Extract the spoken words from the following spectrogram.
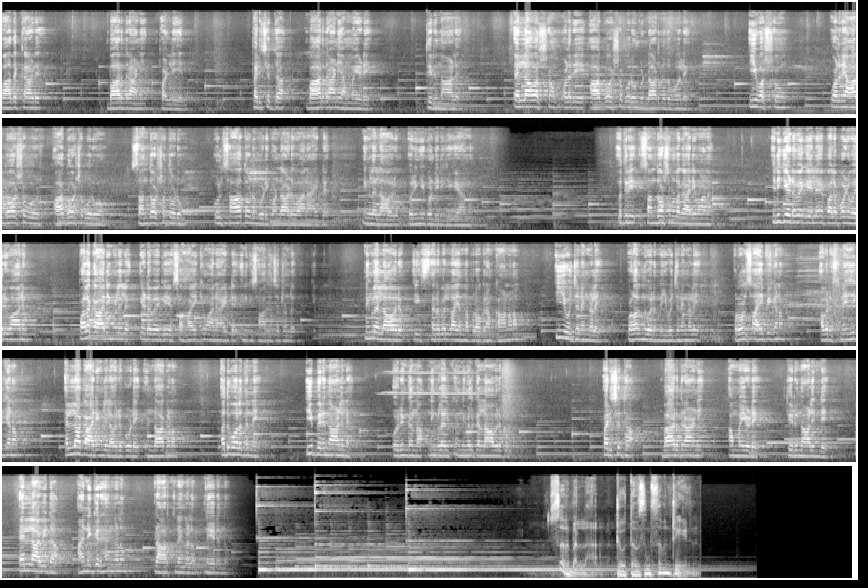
വാതക്കാട് ഭാരതറാണി പള്ളിയിൽ. പരിശുദ്ധ ഭാരതറാണി അമ്മയുടെ തിരുനാൾ എല്ലാ വർഷവും വളരെ ആഘോഷപൂർവം കൊണ്ടാടുന്നത് പോലെ ഈ വർഷവും വളരെ ആഘോഷപൂർ ആഘോഷപൂർവം സന്തോഷത്തോടും ഉത്സാഹത്തോടും കൂടി കൊണ്ടാടുവാനായിട്ട് നിങ്ങളെല്ലാവരും ഒരുങ്ങിക്കൊണ്ടിരിക്കുകയാണ്. ഒത്തിരി സന്തോഷമുള്ള കാര്യമാണ്. എനിക്ക് ഇടവകയിൽ പലപ്പോഴും വരുവാനും പല കാര്യങ്ങളിൽ ഇടവകയെ സഹായിക്കുവാനായിട്ട് എനിക്ക് സാധിച്ചിട്ടുണ്ട്. നിങ്ങളെല്ലാവരും ഈ സെറബെല്ല എന്ന പ്രോഗ്രാം കാണണം. ഈ യുവജനങ്ങളെ വളർന്നു വരുന്ന യുവജനങ്ങളെ പ്രോത്സാഹിപ്പിക്കണം അവരെ സ്നേഹിക്കണം എല്ലാ കാര്യങ്ങളിലും അവരുടെ കൂടെ ഉണ്ടാകണം. അതുപോലെ തന്നെ ഈ പെരുന്നാളിന് ഒരുങ്ങുന്ന നിങ്ങളെ നിങ്ങൾക്കെല്ലാവർക്കും പരിശുദ്ധ ഭാരതറാണി അമ്മയുടെ തിരുനാളിന്റെ എല്ലാവിധ അനുഗ്രഹങ്ങളും പ്രാർത്ഥനകളും നേരുന്നു. സെർബല്ല ടൂ തൗസൻഡ് സെവന്റീൻ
